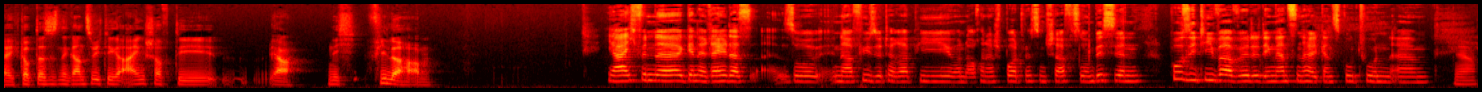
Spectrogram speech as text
ich glaube, das ist eine ganz wichtige Eigenschaft, die ja nicht viele haben. Ja, ich finde generell, dass so in der Physiotherapie und auch in der Sportwissenschaft so ein bisschen positiver würde dem Ganzen halt ganz gut tun. Ähm, ja.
